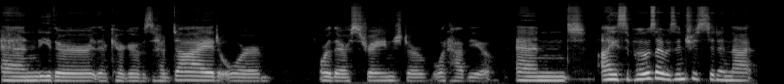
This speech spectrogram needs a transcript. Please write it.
And either their caregivers had died or or they're estranged or what have you. And i suppose i was interested in that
